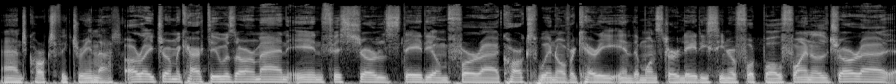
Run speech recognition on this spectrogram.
and Cork's victory in that. Alright, Ger McCarthy was our man in Fitzgerald Stadium for uh, Cork's win over Kerry in the Munster Ladies Senior Football final. Ger, uh,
